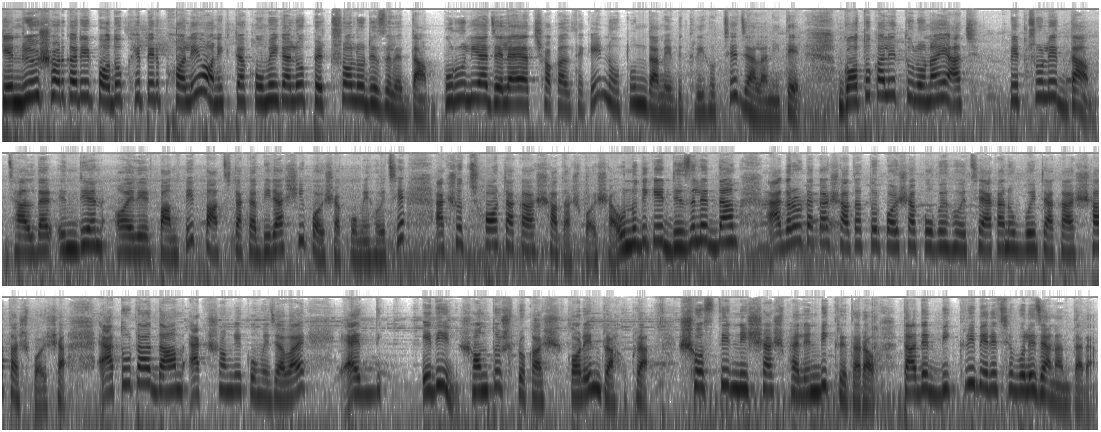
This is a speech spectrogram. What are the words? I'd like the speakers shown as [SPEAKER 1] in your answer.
[SPEAKER 1] কেন্দ্রীয় সরকারের পদক্ষেপের ফলে অনেকটা কমে গেল পেট্রোল ও ডিজেলের দাম। পুরুলিয়া জেলায় আজ সকাল থেকে নতুন দামে বিক্রি হচ্ছে জ্বালানি তেল গতকালের তুলনায় আজ পেট্রোলের দাম ঝালদার ইন্ডিয়ান অয়েলের পাম্পে পাঁচ টাকা বিরাশি পয়সা কমে হয়েছে, একশো ছ টাকা সাতাশ পয়সা। অন্যদিকে ডিজেলের দাম এগারো টাকা সাতাত্তর পয়সা কমে হয়েছে, একানব্বই টাকা সাতাশ পয়সা। এতটা দাম একসঙ্গে কমে যাওয়ায় এদিন সন্তোষ প্রকাশ করেন গ্রাহকরা। স্বস্তির নিঃশ্বাস ফেলেন বিক্রেতারাও। তাদের বিক্রি বেড়েছে বলে জানান তারা।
